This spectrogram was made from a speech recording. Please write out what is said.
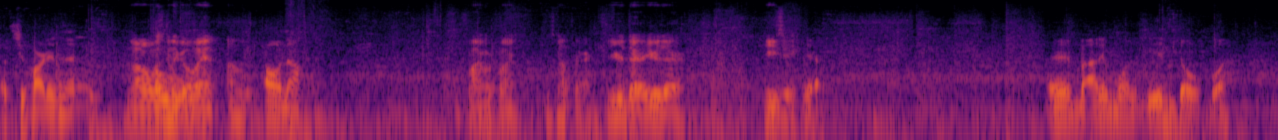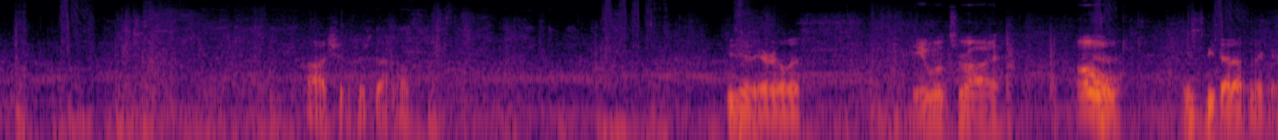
That's too hard, isn't it? No, I was gonna Oh. go in. Oh, Oh no. we're fine, we're fine. He's not there. You're there, you're there. Easy. Yeah. Everybody wanna be a dope boy. Oh, I should have pushed that note. He's gonna aerial this. He will try. Oh! Yeah. He beat that up, nigga.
